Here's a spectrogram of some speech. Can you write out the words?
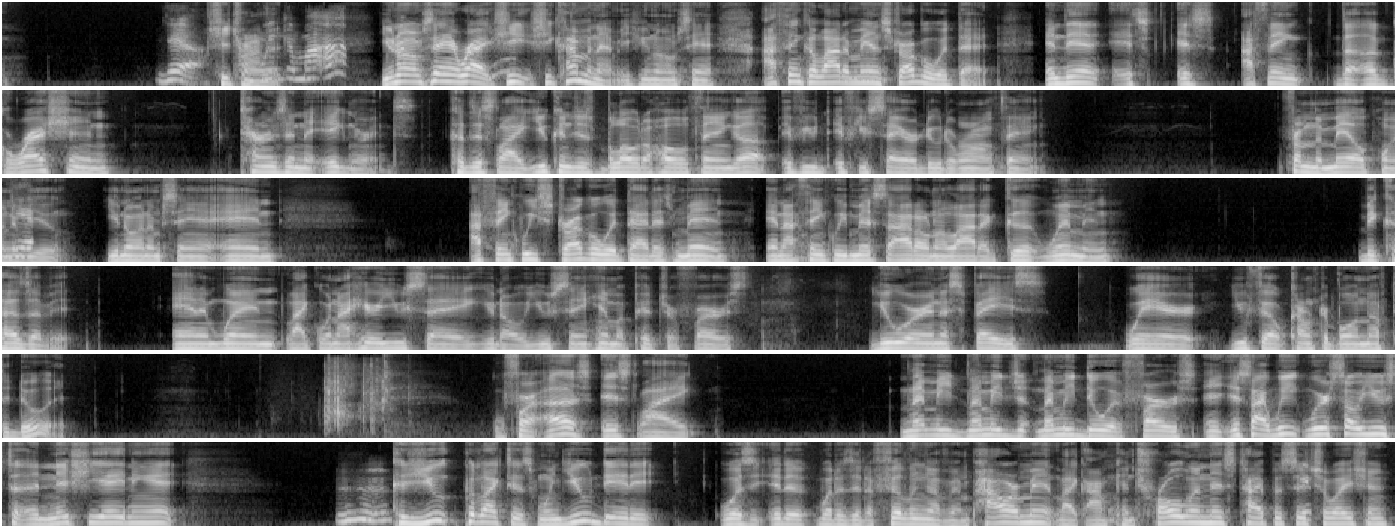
Yeah, She trying to- my eye. You know what I'm saying? Right. She she coming at me, you know what I'm saying? I think a lot of men mm-hmm. struggle with that. And then it's it's I think the aggression turns into ignorance cuz it's like you can just blow the whole thing up if you if you say or do the wrong thing. From the male point of Yeah. view. You know what I'm saying? And I think we struggle with that as men and I think we miss out on a lot of good women because of it. And when like when I hear you say, you know, you sent him a picture first, you were in a space where you felt comfortable enough to do it. For us, it's like let me let me let me do it first. It's like we we're so used to initiating it hmm cuz you put it like this, when you did it was it a, what is it a feeling of empowerment like I'm controlling this type of situation?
